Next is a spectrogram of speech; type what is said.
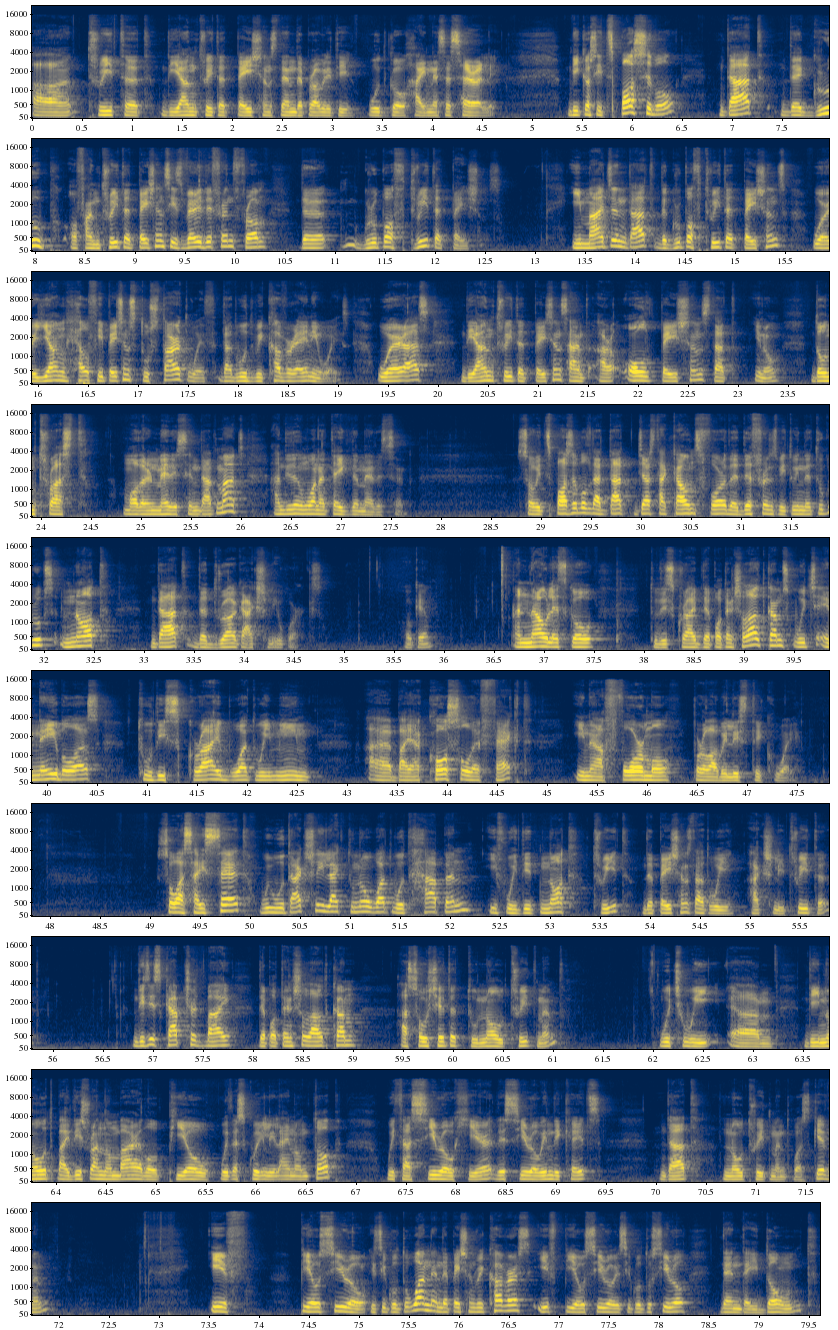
uh, treated the untreated patients, then the probability would go high necessarily. Because it's possible that the group of untreated patients is very different from the group of treated patients. Imagine that the group of treated patients were young, healthy patients to start with that would recover anyways, whereas the untreated patients and are old patients that you know don't trust modern medicine that much and didn't want to take the medicine. So it's possible that that just accounts for the difference between the two groups, not that the drug actually works. Okay. And now let's go to describe the potential outcomes, which enable us to describe what we mean uh, by a causal effect in a formal probabilistic way. So as I said, we would actually like to know what would happen if we did not treat the patients that we actually treated. This is captured by the potential outcome associated to no treatment, which we um, denote by this random variable PO with a squiggly line on top with a zero here. This zero indicates that no treatment was given. If PO0 is equal to 1, then the patient recovers. If PO0 is equal to 0, then they don't.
